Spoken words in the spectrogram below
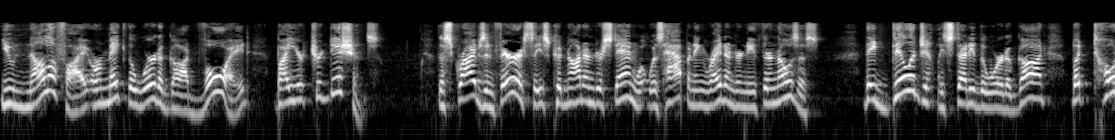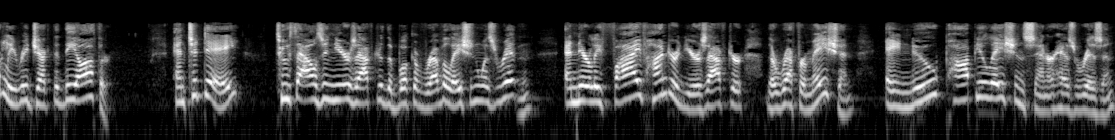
You nullify or make the Word of God void by your traditions. The scribes and Pharisees could not understand what was happening right underneath their noses. They diligently studied the Word of God, but totally rejected the author. And today, 2,000 years after the book of Revelation was written, and nearly 500 years after the Reformation, a new population center has risen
